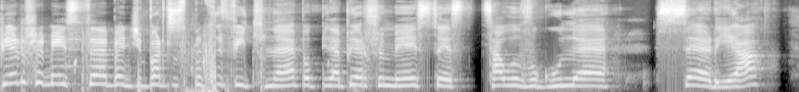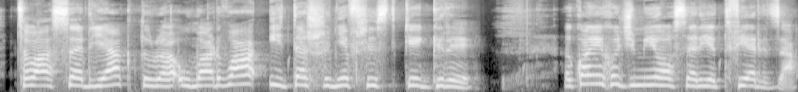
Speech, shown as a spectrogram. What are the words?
Pierwsze miejsce będzie bardzo specyficzne, bo na pierwszym miejscu jest cały w ogóle seria, cała seria, która umarła i też nie wszystkie gry. Dokładnie chodzi mi o serię Twierdza.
